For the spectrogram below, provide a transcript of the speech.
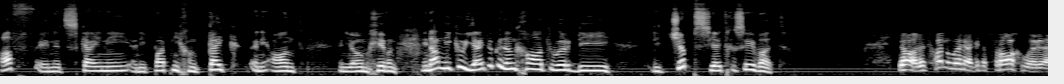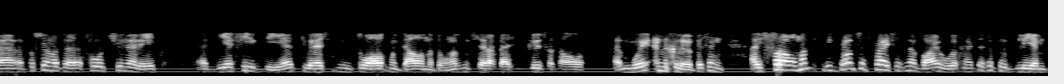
af en dit skyn nie in die pad nie. Gaan kyk in die aand in jou omgewing. En dan Nico, jy het ook 'n ding gehad oor die die chips. Jy het gesê wat? Ja, dit gaan oor ek het 'n vraag oor eh, 'n uh, persoon wat 'n Fortuner het, 'n D4D 2012 model met 160 000 km wat al uh, mooi ingeloop is en hy vra om die brandstofpryse is nou baie hoog en dit is 'n probleem.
